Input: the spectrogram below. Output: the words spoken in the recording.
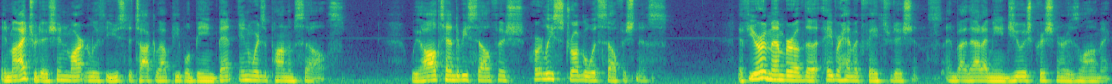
in my tradition, Martin Luther used to talk about people being bent inwards upon themselves. We all tend to be selfish, or at least struggle with selfishness. If you're a member of the Abrahamic faith traditions, and by that I mean Jewish, Christian, or Islamic,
